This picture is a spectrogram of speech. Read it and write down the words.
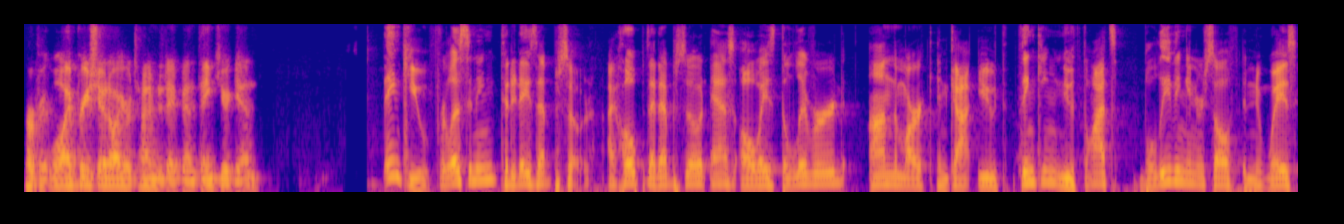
Perfect. Well, I appreciate all your time today, Ben. Thank you again. Thank you for listening to today's episode. I hope that episode, as always, delivered on the mark and got you thinking new thoughts, believing in yourself in new ways,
